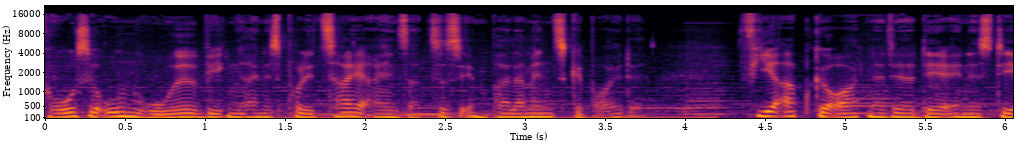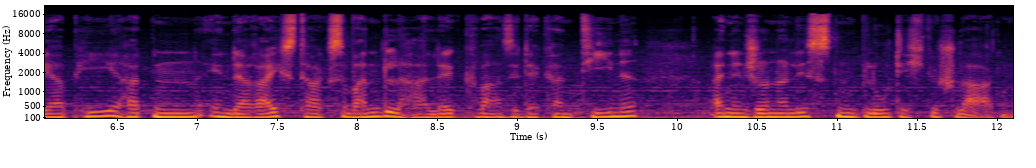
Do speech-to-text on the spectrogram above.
große Unruhe wegen eines Polizeieinsatzes im Parlamentsgebäude. Vier Abgeordnete der NSDAP hatten in der Reichstagswandelhalle, quasi der Kantine, einen Journalisten blutig geschlagen.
